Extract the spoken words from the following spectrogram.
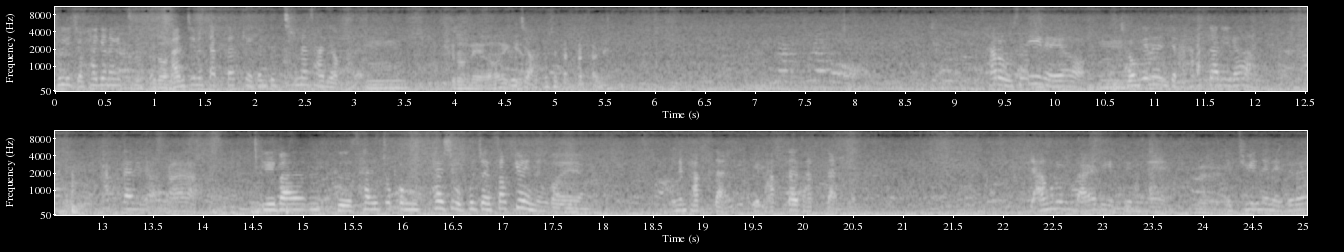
틀리죠? 확연하게 틀리죠 그러네. 만지면 딱딱해. 근데 치면 살이 없어요. 음 그러네요. 이게 그죠? 조금씩 딱딱하네. 살 오세이래요. 저기는 이제 박달이라 박달이라가 일반 그 살이 조금 85%짜리 섞여 있는 거예요. 얘는 박달 얘 박달 박달 양으로도 놔야 되기 때문에 네. 이 뒤에 있는 애들은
